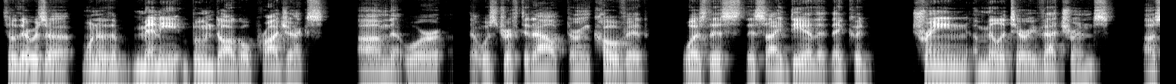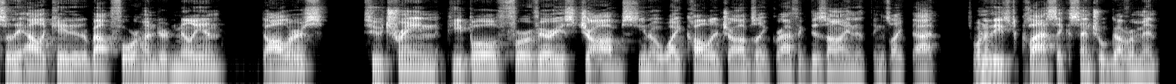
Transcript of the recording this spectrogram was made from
so there was a one of the many boondoggle projects um, that were that was drifted out during COVID was this this idea that they could train military veterans. Uh, so they allocated about 400 million dollars to train people for various jobs, you know, white collar jobs like graphic design and things like that. It's one of these classic central government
